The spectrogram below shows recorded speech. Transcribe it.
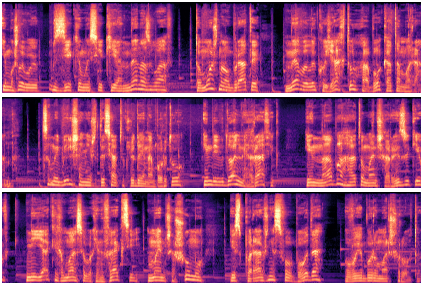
і, можливо, з якимись, які я не назвав, то можна обрати невелику яхту або катамаран. Це не більше, ніж десяток людей на борту, індивідуальний графік і набагато менше ризиків, ніяких масових інфекцій, менше шуму і справжня свобода вибору маршруту.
